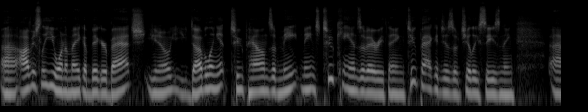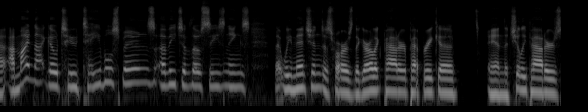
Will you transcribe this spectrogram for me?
Uh, obviously, you want to make a bigger batch. You know, you doubling it, two pounds of meat means two cans of everything, two packages of chili seasoning. Uh, I might not go two tablespoons of each of those seasonings that we mentioned, as far as the garlic powder, paprika, and the chili powders,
